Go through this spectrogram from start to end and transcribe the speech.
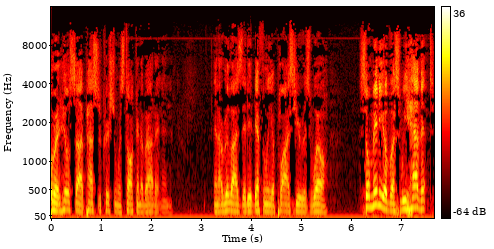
Over at Hillside, Pastor Christian was talking about it, and and I realized that it definitely applies here as well. So many of us, we haven't,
